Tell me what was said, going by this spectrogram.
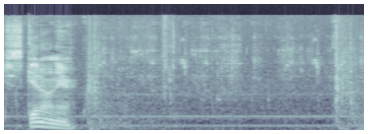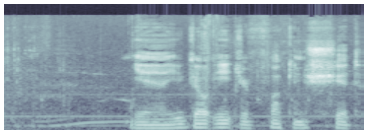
Just get on there. Yeah, you go eat your fucking shit.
